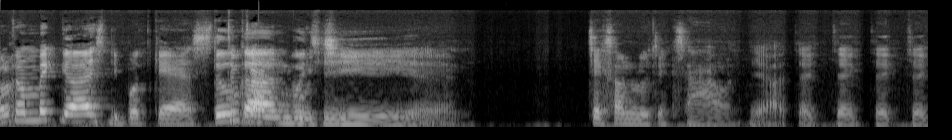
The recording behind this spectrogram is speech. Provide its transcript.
Welcome back guys di podcast Tuh Tuh Kan Bucin. Cek sound dulu, cek sound. Ya cek cek cek cek.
